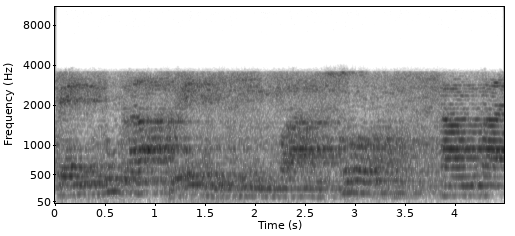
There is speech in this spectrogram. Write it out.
เป็นผู้ละเวทีความชั่วทางกาย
